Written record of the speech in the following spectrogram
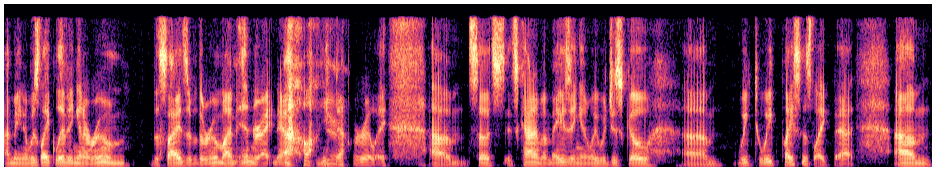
I mean, it was like living in a room the size of the room I'm in right now. you Yeah. know, really. Um, so it's it's kind of amazing, and we would just go um, week to week places like that. Um,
